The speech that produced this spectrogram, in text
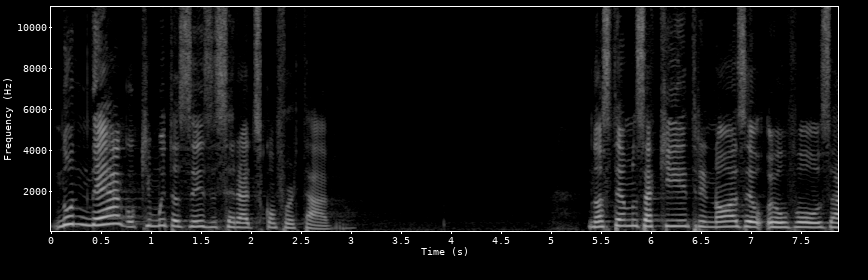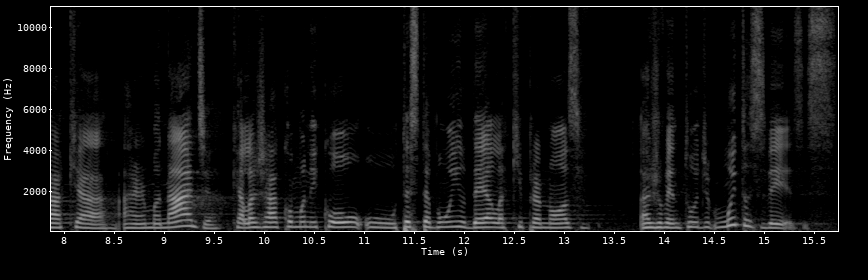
No nego que muitas vezes será desconfortável. Nós temos aqui entre nós, eu, eu vou usar aqui a, a irmã Nádia, que ela já comunicou o testemunho dela aqui para nós, a juventude, muitas vezes.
